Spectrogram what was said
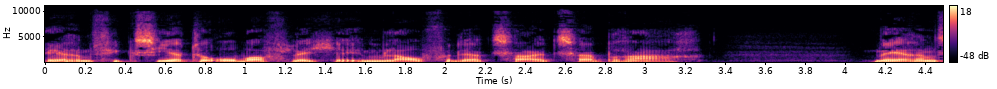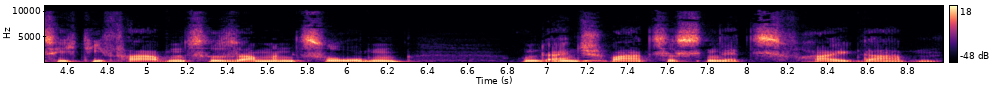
deren fixierte Oberfläche im Laufe der Zeit zerbrach, während sich die Farben zusammenzogen und ein schwarzes Netz freigaben.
